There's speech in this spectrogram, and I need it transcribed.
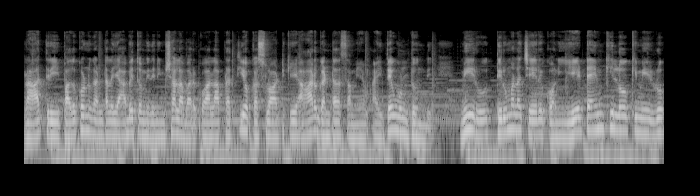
రాత్రి పదకొండు గంటల యాభై తొమ్మిది నిమిషాల వరకు అలా ప్రతి ఒక్క స్లాట్కి ఆరు గంటల సమయం అయితే ఉంటుంది. మీరు తిరుమల చేరుకొని ఏ టైంకి లోకి మీరు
